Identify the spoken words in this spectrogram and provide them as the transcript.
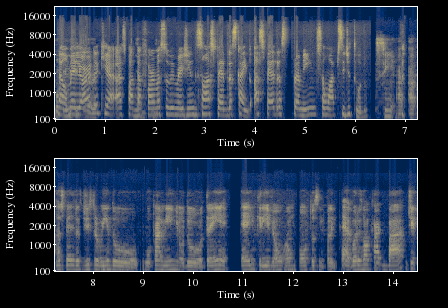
Não, melhor do que as plataformas submergindo são as pedras caindo. As pedras, para mim, são o ápice de tudo. Sim, a, a, as pedras destruindo o caminho do trem é incrível, é um, é um, ponto assim. Falei, é, agora eles vão acabar de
